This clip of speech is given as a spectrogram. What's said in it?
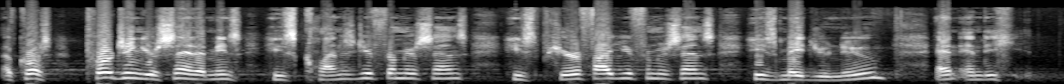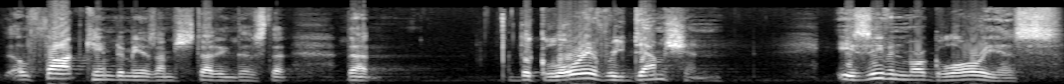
of course, purging your sin, it means He's cleansed you from your sins, He's purified you from your sins, He's made you new. And, and he, a thought came to me as I'm studying this that, that the glory of redemption is even more glorious,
